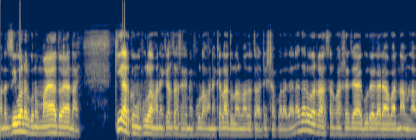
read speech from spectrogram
মানে জীবনের কোনো মায়া দয়া নাই। কি আর কোনো ফুলা মানে খেলতেছে না ফুলা মানে খেলাধুলার মাঝে তো আর ডিস্টার্ব করা যায় না। তারপর রাস্তার পাশে যায়, ঘুরে গাড়ে আবার নামলাম।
